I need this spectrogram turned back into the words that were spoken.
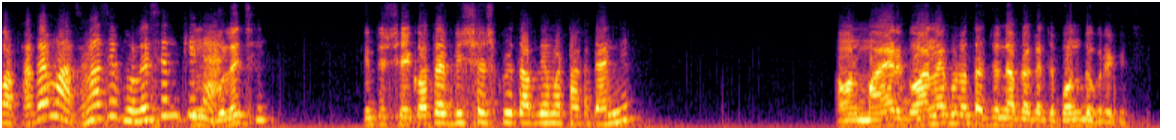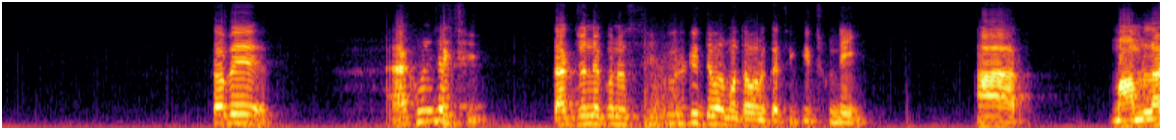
কথাটা মাঝে মাঝে বলেছেন কি না বলেছি। কিন্তু সেই কথা বিশ্বাস করে তো আপনি আমার টাকা দেননি। আমার মায়ের গয়নাগুলো তার জন্য আপনার কাছে বন্ধ করে রেখেছি। তবে এখন যাচ্ছি তার জন্য কোনো সিকিউরিটি দেওয়ার মতো আমার কাছে কিছু নেই। আর মামলা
